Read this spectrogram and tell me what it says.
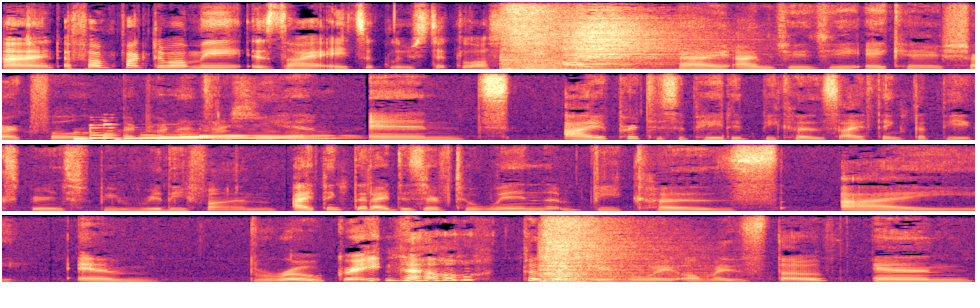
And a fun fact about me is that I ate a glue stick last week. Hi, I'm Gigi, aka Sharkful. My pronouns are he, him, and I participated because I think that the experience would be really fun. I think that I deserve to win because I am broke right now because I gave away all my stuff. And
